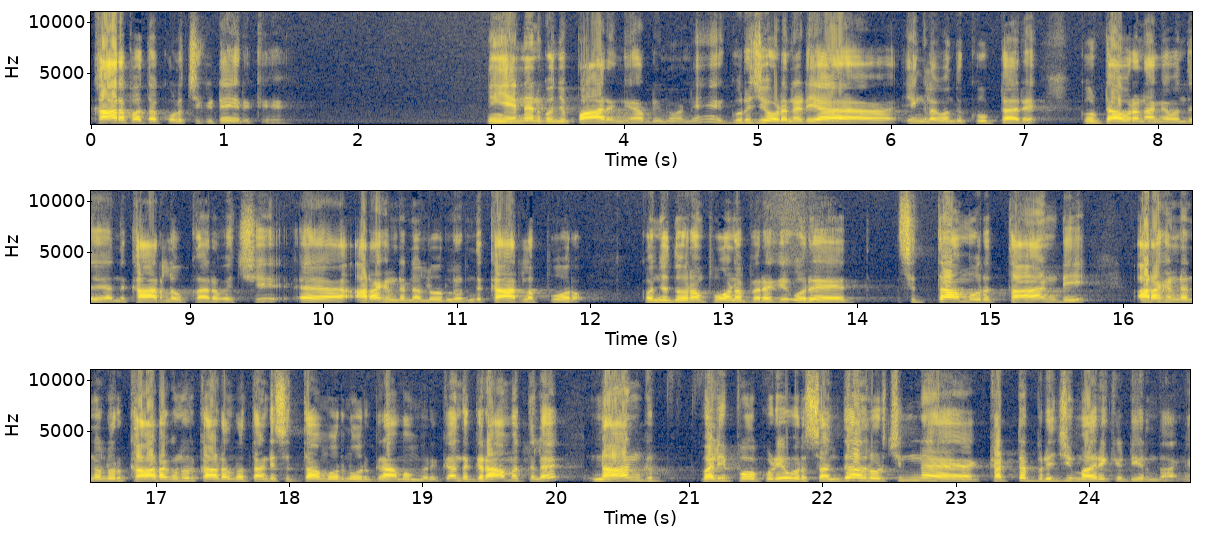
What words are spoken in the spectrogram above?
காரை பார்த்தா குலைச்சிக்கிட்டே இருக்கு. நீங்க என்னன்னு கொஞ்சம் பாருங்க அப்படின்னு குருஜி உடனடியா எங்களை வந்து கூப்பிட்டாரு. கூப்பிட்டு அவரை நாங்கள் வந்து அந்த கார்ல உட்கார வச்சு அரகண்ட அரகண்டநல்லூர்ல இருந்து கார்ல போறோம். கொஞ்சம் தூரம் போன பிறகு ஒரு சித்தாமூர் தாண்டி அரகண்டநல்லூர் காடகனூர் காடகனூர் தாண்டி சித்தாமூர்னு ஒரு கிராமம் இருக்கு. அந்த கிராமத்துல நான்கு வழி போகக்கூடிய ஒரு சந்து. அதுல ஒரு சின்ன கட்ட பிரிட்ஜ் மாதிரி கட்டியிருந்தாங்க.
